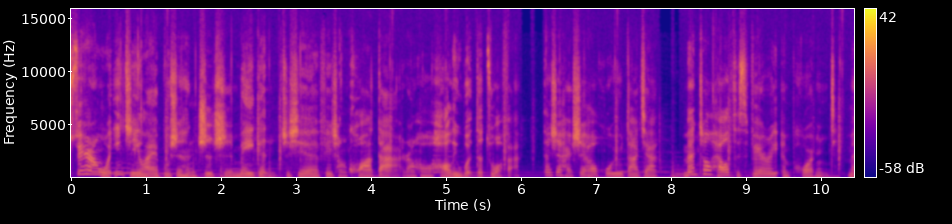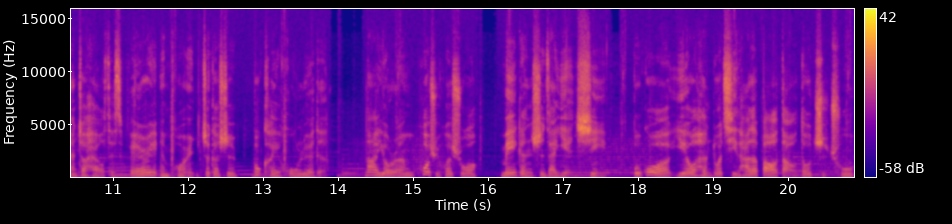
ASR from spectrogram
虽然我一直以来不是很支持 Megan 这些非常夸大，然后 Hollywood 的做法，但是还是要呼吁大家，mental health is very important. Mental health is very important. 这个是不可以忽略的。那有人或许会说，Megan 是在演戏，不过也有很多其他的报道都指出，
